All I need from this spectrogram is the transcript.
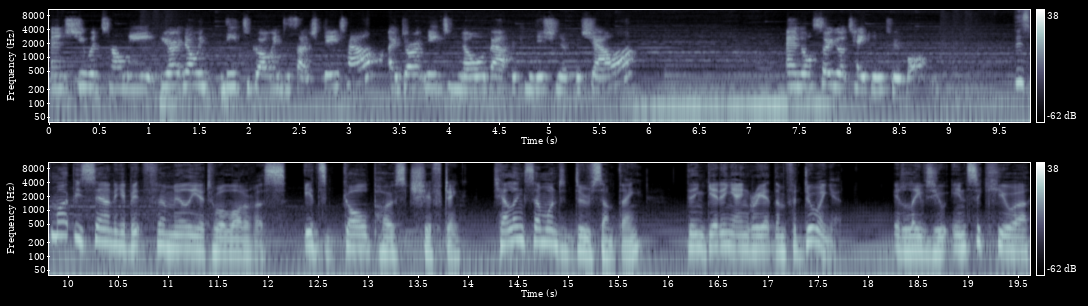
and she would tell me, You don't need to go into such detail. I don't need to know about the condition of the shower. And also, you're taking too long. This might be sounding a bit familiar to a lot of us. It's goalpost shifting. Telling someone to do something, then getting angry at them for doing it. It leaves you insecure,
